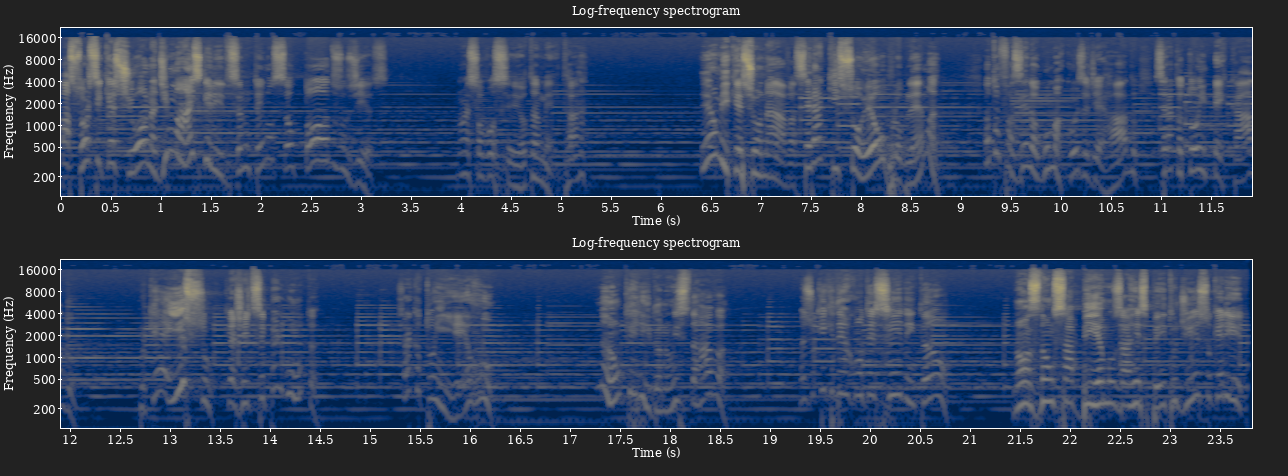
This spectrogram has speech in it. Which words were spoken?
O pastor se questiona demais, querido. Você não tem noção todos os dias. Não é só você, eu também, tá? Eu me questionava, será que sou eu o problema? Eu estou fazendo alguma coisa de errado? Será que eu estou em pecado? Porque é isso que a gente se pergunta. Será que eu estou em erro? Não, querido, eu não estava. Mas o que, que tem acontecido então? Nós não sabíamos a respeito disso, querido.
